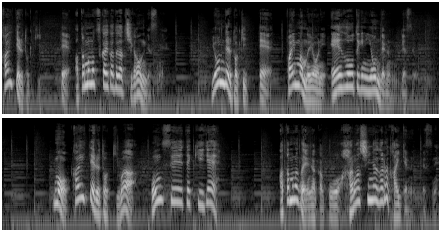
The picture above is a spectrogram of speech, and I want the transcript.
書いてる時って頭の使い方が違うんですね。読んでる時って、ファインマンのように映像的に読んでるんですよ。でも書いてる時は音声的で頭の中でなんかこう話しながら書いてるんですね。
